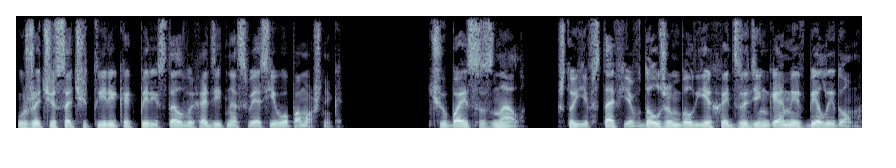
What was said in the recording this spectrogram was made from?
Уже часа четыре, как перестал выходить на связь его помощник. Чубайс знал, что Евстафьев должен был ехать за деньгами в Белый дом,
